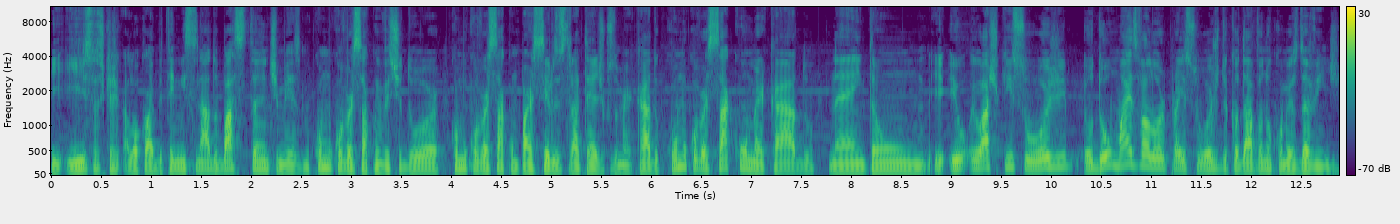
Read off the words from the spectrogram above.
E, e isso acho que a Local Web tem me ensinado bastante mesmo. Como conversar com o investidor, como conversar com parceiros estratégicos do mercado, como conversar com o mercado, né? Então, eu, eu acho que isso hoje, eu dou mais valor para isso hoje do que eu dava no começo da Vind.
